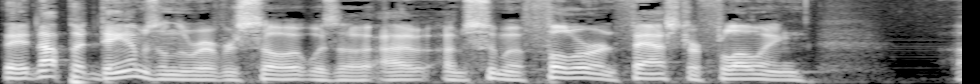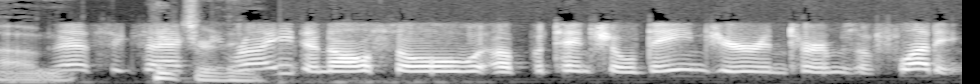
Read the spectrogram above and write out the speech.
they had not put dams on the river, so it was a. I, I'm assuming a fuller and faster flowing. Um, That's exactly right, and also a potential danger in terms of flooding.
